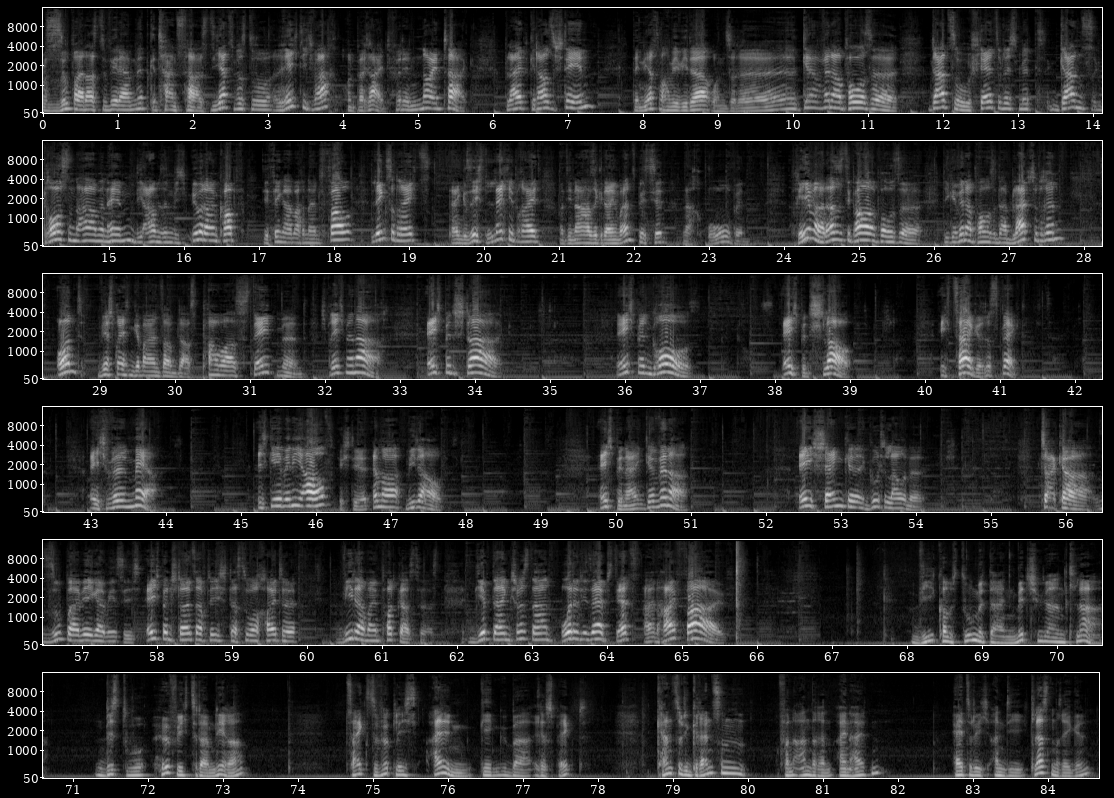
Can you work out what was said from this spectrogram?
Super, dass du wieder mitgetanzt hast. Jetzt bist du richtig wach und bereit für den neuen Tag. Bleib genauso stehen, denn jetzt machen wir wieder unsere Gewinnerpose. Dazu stellst du dich mit ganz großen Armen hin. Die Arme sind nicht über deinem Kopf. Die Finger machen ein V links und rechts. Dein Gesicht lächelt breit und die Nase geht ein ganz bisschen nach oben. Prima, das ist die Powerpose. Die Gewinnerpose, da bleibst du drin und wir sprechen gemeinsam das Power Statement. Sprich mir nach. Ich bin stark. Ich bin groß. Ich bin schlau. Ich zeige Respekt. Ich will mehr. Ich gebe nie auf. Ich stehe immer wieder auf. Ich bin ein Gewinner. Ich schenke gute Laune. Chaka, super mega mäßig. Ich bin stolz auf dich, dass du auch heute wieder meinen Podcast hörst. Gib deinen Geschwistern oder dir selbst jetzt ein High Five. Wie kommst du mit deinen Mitschülern klar? Bist du höflich zu deinem Lehrer? Zeigst du wirklich allen gegenüber Respekt? Kannst du die Grenzen von anderen einhalten? Hältst du dich an die Klassenregeln?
